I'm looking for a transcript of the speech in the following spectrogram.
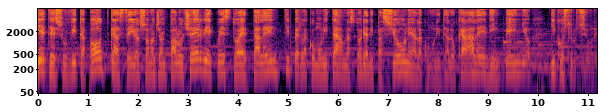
Siete su Vita Podcast, io sono Giampaolo Cerri e questo è Talenti per la comunità, una storia di passione alla comunità locale, di impegno, di costruzione.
